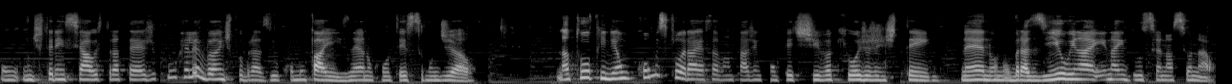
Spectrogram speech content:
um, um diferencial estratégico relevante para o Brasil como país, né, no contexto mundial. Na tua opinião, como explorar essa vantagem competitiva que hoje a gente tem né, no, no Brasil e na, e na, indústria nacional?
